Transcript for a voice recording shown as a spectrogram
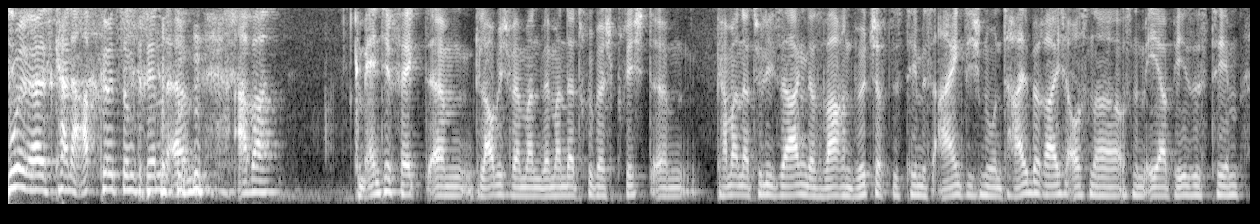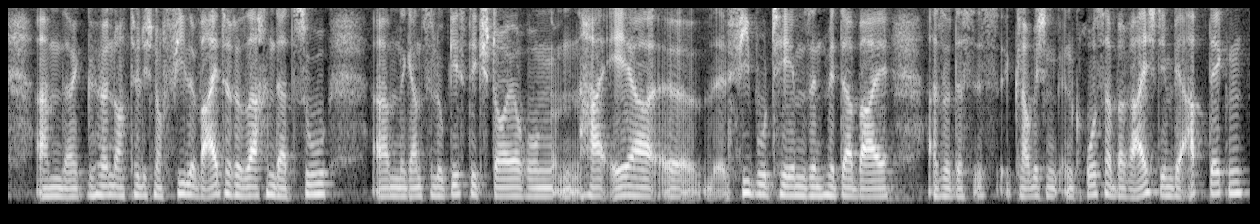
cool, da ist keine Abkürzung drin. ähm, aber im Endeffekt ähm, glaube ich, wenn man, wenn man darüber spricht, ähm, kann man natürlich sagen, das Warenwirtschaftssystem ist eigentlich nur ein Teilbereich aus, einer, aus einem ERP-System. Ähm, da gehören natürlich noch viele weitere Sachen dazu. Ähm, eine ganze Logistiksteuerung, HR, äh, FIBU-Themen sind mit dabei. Also das ist, glaube ich, ein, ein großer Bereich, den wir abdecken.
